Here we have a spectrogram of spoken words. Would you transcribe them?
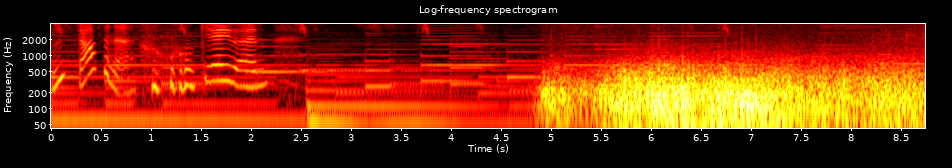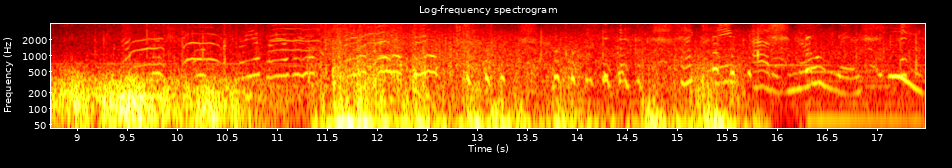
Who's stopping us? okay then. Hurry up, hurry up, hurry up, hurry up, hurry up, hurry up. That came out of nowhere. Jeez.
